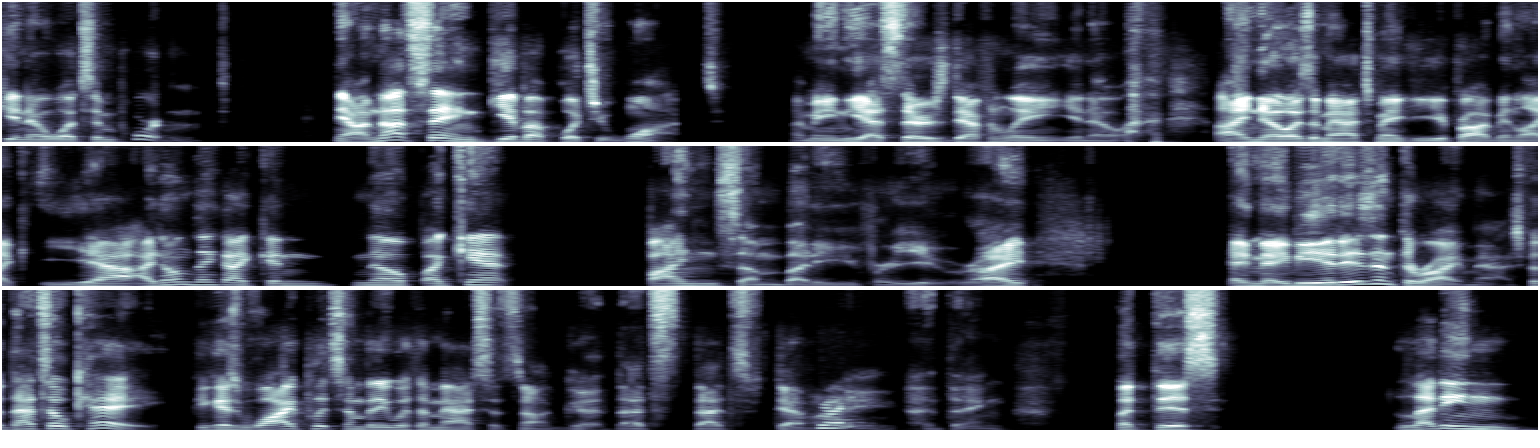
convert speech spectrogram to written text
you know, what's important. Now, I'm not saying give up what you want. I mean, yes, there's definitely, you know, I know as a matchmaker, you've probably been like, yeah, I don't think I can, nope, I can't find somebody for you, right? And maybe it isn't the right match, but that's okay because why put somebody with a match that's not good? That's that's definitely a thing. But this letting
